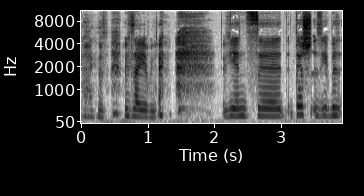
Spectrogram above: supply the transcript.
Wzajemnie. Więc y, też jakby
